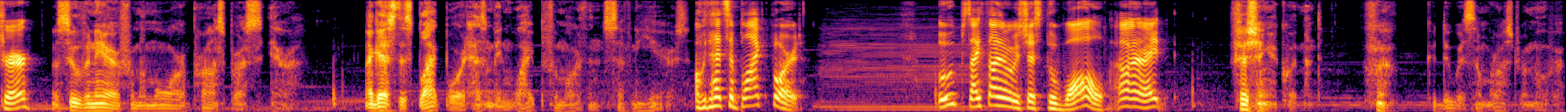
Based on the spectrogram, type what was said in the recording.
Sure. A souvenir from a more prosperous era. I guess this blackboard hasn't been wiped for more than 70 years. Oh, that's a blackboard. Oops, I thought it was just the wall. All right. Fishing equipment. Could do with some rust remover.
